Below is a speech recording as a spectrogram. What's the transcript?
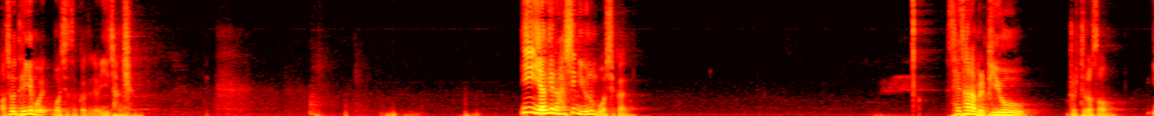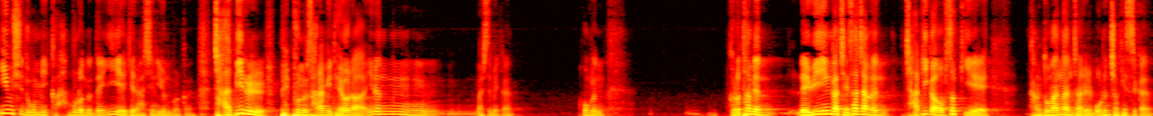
어, 저는 되게 멋, 멋있었거든요. 이 장면이. 이 이야기를 하신 이유는 무엇일까요? 세 사람을 비유를 들어서 이웃이 누굽니까? 물었는데 이 얘기를 하신 이유는 뭘까요? 자비를 베푸는 사람이 되어라 이런 말씀일까요? 혹은 그렇다면 레위인과 제사장은 자비가 없었기에 강도 만난 자를 모른 척 했을까요?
